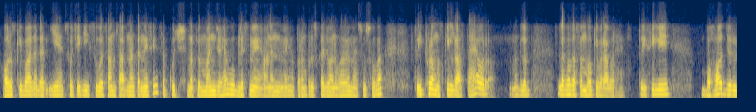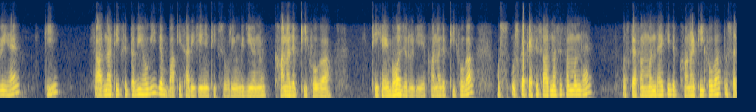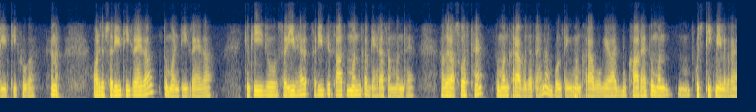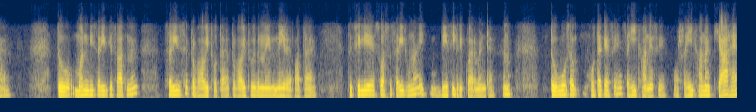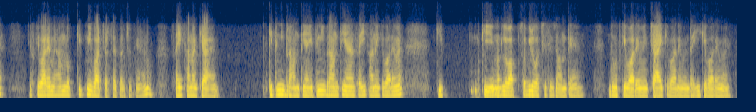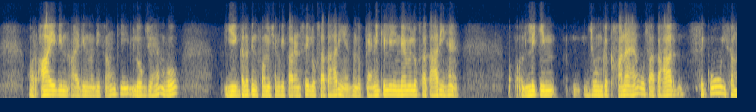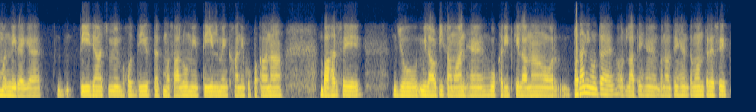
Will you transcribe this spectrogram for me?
और उसके बाद अगर ये सोचे कि सुबह शाम साधना करने से सब कुछ मतलब मन जो है वो ब्लिस में, आनंद में, परम पुरुष का जो अनुभव है महसूस होगा तो एक थोड़ा मुश्किल रास्ता है और मतलब लगभग असंभव के बराबर है। तो इसीलिए बहुत ज़रूरी है कि साधना ठीक से तभी होगी जब बाकी सारी चीज़ें ठीक से हो रही होंगी जीवन में। खाना जब ठीक होगा, ठीक है, ये बहुत ज़रूरी है, खाना जब ठीक होगा, उस, उसका कैसे साधना से संबंध है उसका संबंध है कि जब खाना ठीक होगा तो शरीर ठीक होगा है ना? और जब शरीर ठीक रहेगा तो मन ठीक रहेगा क्योंकि जो शरीर है शरीर के साथ मन का गहरा संबंध है। अगर अस्वस्थ है तो मन खराब हो जाता है ना बोलते हैं कि मन खराब हो गया आज बुखार है तो मन कुछ ठीक नहीं लग रहा है। तो मन भी शरीर के साथ में शरीर से प्रभावित होता है प्रभावित हुए नहीं, नहीं रह पाता है। तो इसीलिए स्वस्थ शरीर होना एक बेसिक रिक्वायरमेंट है है ना? तो वो सब होता कैसे? है सही खाने से। और सही खाना क्या है? इसके बारे में हम लोग कितनी बार चर्चा कर चुके हैं ना? सही खाना क्या है? कितनी भ्रांतियाँ, इतनी भ्रांतियाँ हैं सही खाने के बारे में कि कि मतलब आप सभी लोग अच्छे से जानते हैं। दूध के बारे में, चाय के बारे में, दही के बारे में। और आए दिन आए दिन मैं देख रहा हूँ कि लोग जो है वो ये गलत इन्फॉर्मेशन के कारण से लोग शाकाहारी हैं। मतलब कहने के लिए इंडिया में लोग शाकाहारी हैं। लेकिन जो उनका खाना है, वो शाकाहार से कोई संबंध नहीं रह गया है। तेज आँच में, बहुत देर तक मसालों में, तेल में खाने को पकाना, बाहर से जो मिलावटी सामान है, वो खरीद के लाना और पता नहीं होता है और लाते हैं, बनाते हैं, तमाम तरह से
